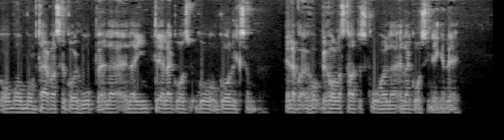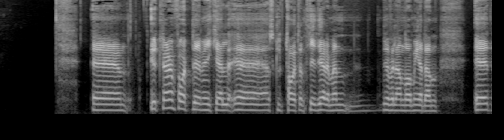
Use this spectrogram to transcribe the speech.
om, om, om Taiwan ska gå ihop eller, eller inte, eller, gå, gå, gå liksom, eller behålla status quo eller, eller gå sin egen väg. Eh, ytterligare en fråga till dig Mikael. Eh, jag skulle tagit den tidigare men jag vill ändå ha med den. Eh,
